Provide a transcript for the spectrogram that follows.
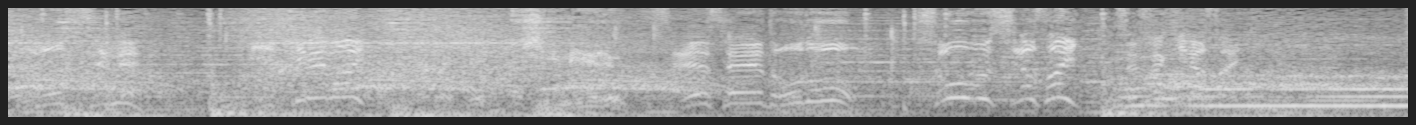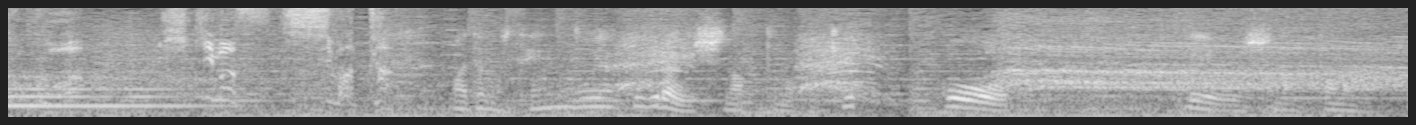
この攻め。見切れまい。決める正々堂々。勝負しなさい。続きなさい。ここは引きます。しまった。まあでも1500ぐらい失ったのか。結構兵を失ったな。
